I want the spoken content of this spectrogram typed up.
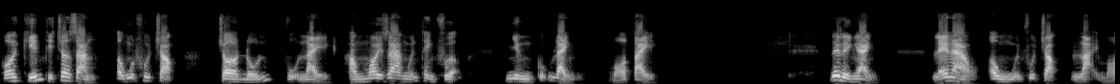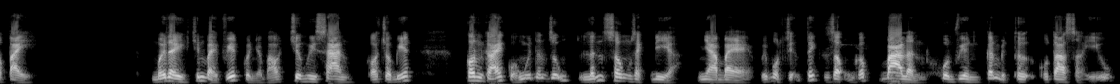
Có ý kiến thì cho rằng ông Nguyễn Phú Trọng cho đốn vụ này hòng moi ra Nguyễn Thanh Phượng nhưng cũng đành bó tay. Đây là hình ảnh, lẽ nào ông Nguyễn Phú Trọng lại bó tay? Mới đây trên bài viết của nhà báo Trương Huy San có cho biết con gái của Nguyễn Tấn Dũng lấn sông rạch đỉa, nhà bè với một diện tích rộng gấp 3 lần khuôn viên căn biệt thự cô ta sở hữu,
